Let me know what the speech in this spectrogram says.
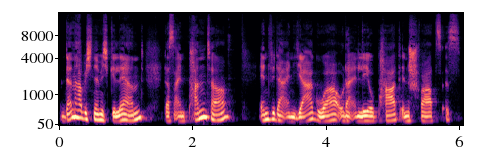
Und dann habe ich nämlich gelernt, dass ein Panther entweder ein Jaguar oder ein Leopard in Schwarz ist.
